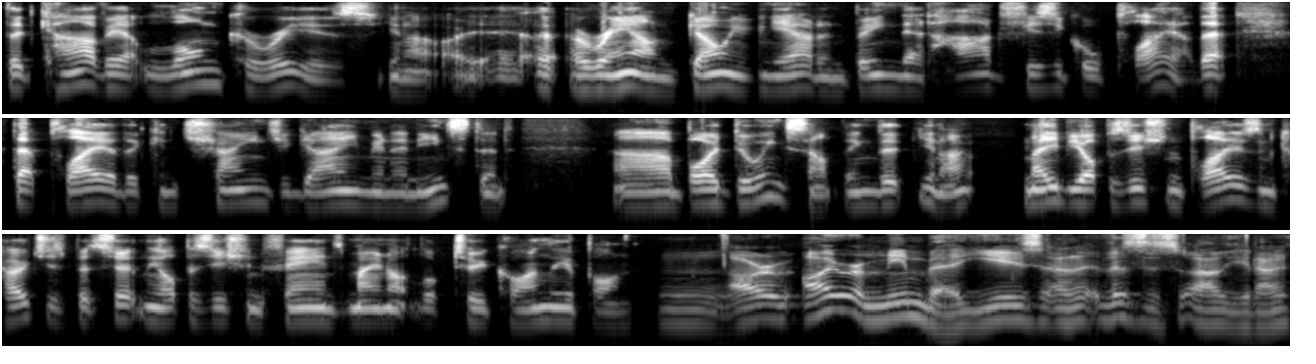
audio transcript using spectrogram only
that carve out long careers, you know, around going out and being that hard physical player, that that player that can change a game in an instant uh, by doing something that you know maybe opposition players and coaches, but certainly opposition fans may not look too kindly upon. Mm, I, I remember years, and this is, uh, you know,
